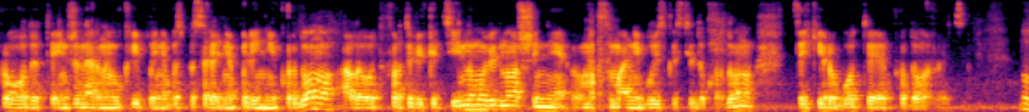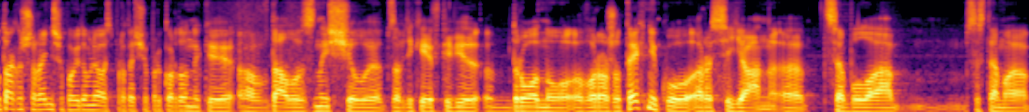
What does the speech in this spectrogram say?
проводити інженерне укріплення безпосередньо по лінії кордону, але от в фортифікаційному відношенні в максимальній близькості до кордону такі роботи продовжуються. Ну також раніше повідомлялось про те, що прикордонники е, вдало знищили завдяки fpv дрону ворожу техніку росіян. Е, Це була система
